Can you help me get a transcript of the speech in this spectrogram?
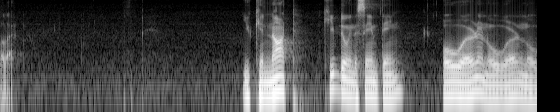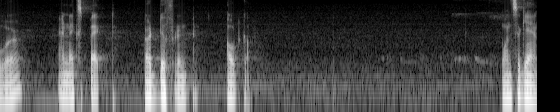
like that. You cannot keep doing the same thing over and over and over and expect a different outcome. Once again,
